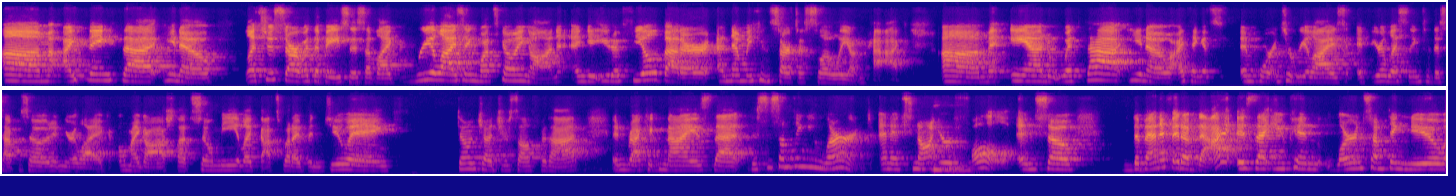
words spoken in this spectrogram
Um i think that you know let's just start with the basis of like realizing what's going on and get you to feel better and then we can start to slowly unpack um, and with that you know i think it's important to realize if you're listening to this episode and you're like oh my gosh that's so me like that's what i've been doing don't judge yourself for that and recognize that this is something you learned and it's not mm-hmm. your fault and so the benefit of that is that you can learn something new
